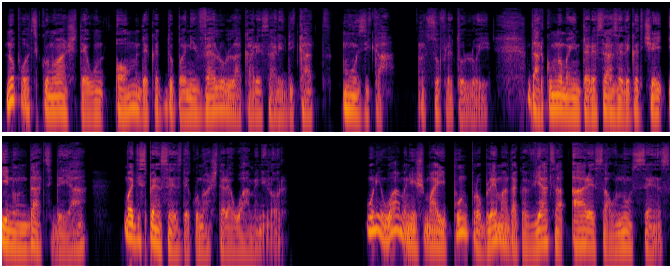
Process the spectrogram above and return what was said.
Nu poți cunoaște un om decât după nivelul la care s-a ridicat muzica în sufletul lui, dar cum nu mă interesează decât cei inundați de ea, mă dispensez de cunoașterea oamenilor. Unii oameni își mai pun problema dacă viața are sau nu sens.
